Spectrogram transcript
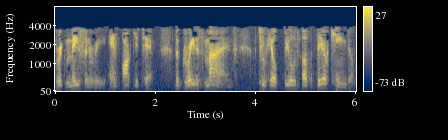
brick masonry and architect, the greatest minds to help build up their kingdoms,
